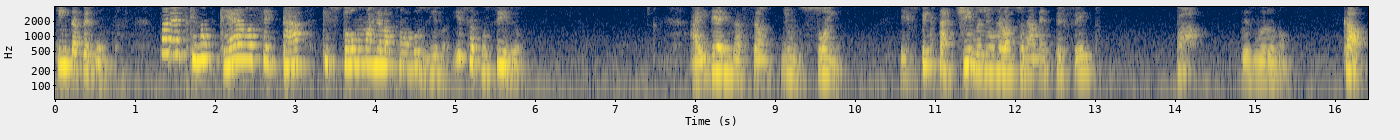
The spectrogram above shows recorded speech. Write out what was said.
Quinta pergunta. Parece que não quero aceitar que estou numa relação abusiva. Isso é possível? A idealização de um sonho, a expectativa de um relacionamento perfeito, pô, desmoronou. Calma,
